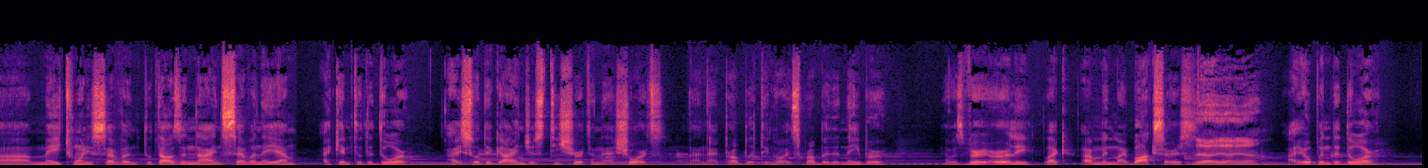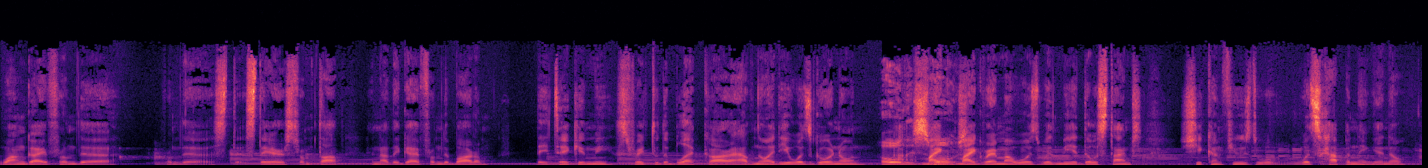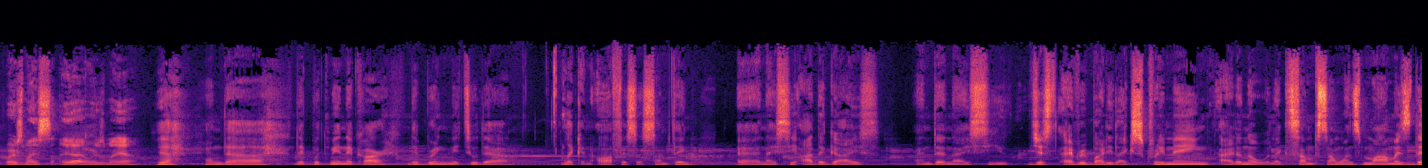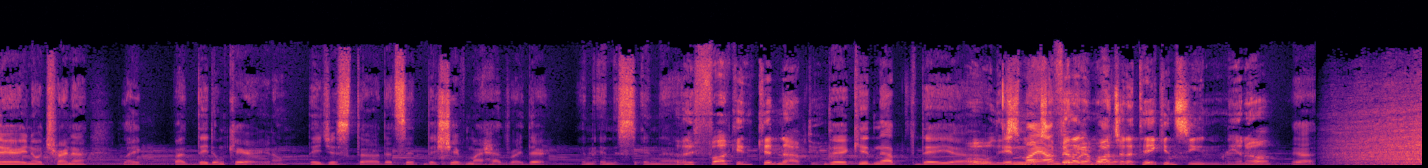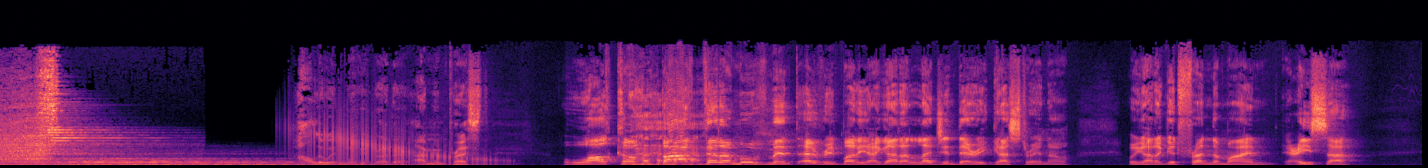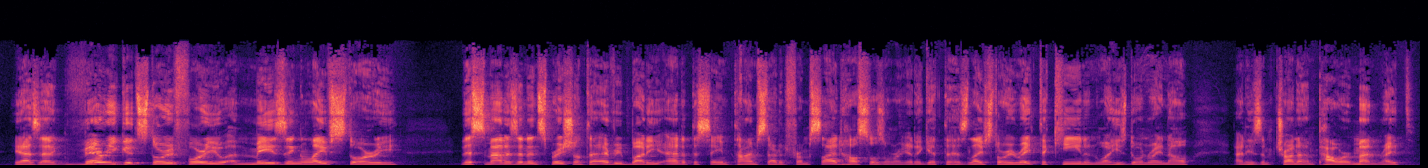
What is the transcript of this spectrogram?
uh, May 27, 2009, 7 a.m. I came to the door. I saw the guy in just t-shirt and uh, shorts, and I probably think, oh, it's probably the neighbor. It was very early, like I'm in my boxers. Yeah, yeah, yeah. I opened the door. One guy from the from the st- stairs from top, another guy from the bottom. They taking me straight to the black car. I have no idea what's going on. Holy my smokes. my grandma was with me at those times. She confused wh- what's happening, you know. Where's my son? Yeah, where's my yeah? Yeah, and uh, they put me in the car. They bring me to the like an office or something, and I see other guys, and then I see just everybody like screaming. I don't know, like some someone's mom is there, you know, trying to like, but they don't care, you know. They just uh, that's it. They shaved my head right there in in this in. Uh, They fucking kidnapped you. they kidnapped. They uh, Holy in smokes! my I feel like I'm brother. watching a Taken scene. You know? Yeah. Hollywood movie, brother. I'm impressed. Welcome back to the movement, everybody. I got a legendary guest right now. We got a good friend of mine, Isah. He has a very good story for you, amazing life story. This man is an inspiration to everybody and at the same time started from side hustles. And we're going to get to his life story right to Keen and what he's doing right now. And he's trying to empower men, right?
